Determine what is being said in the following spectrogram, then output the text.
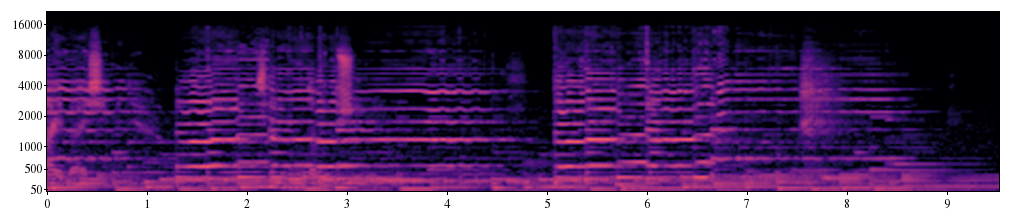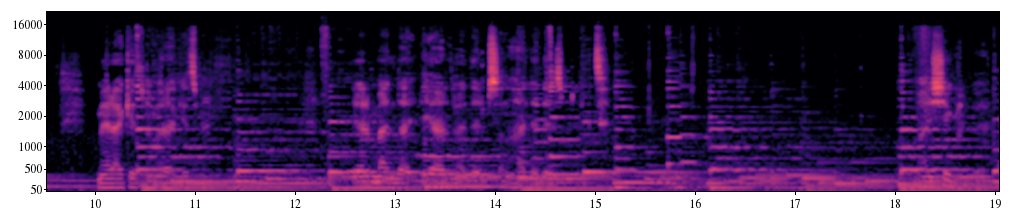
Vay be Ayşegül Merak etme merak etme. Yarın ben de yardım ederim sana hallederiz birlikte. Ayşegül be.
